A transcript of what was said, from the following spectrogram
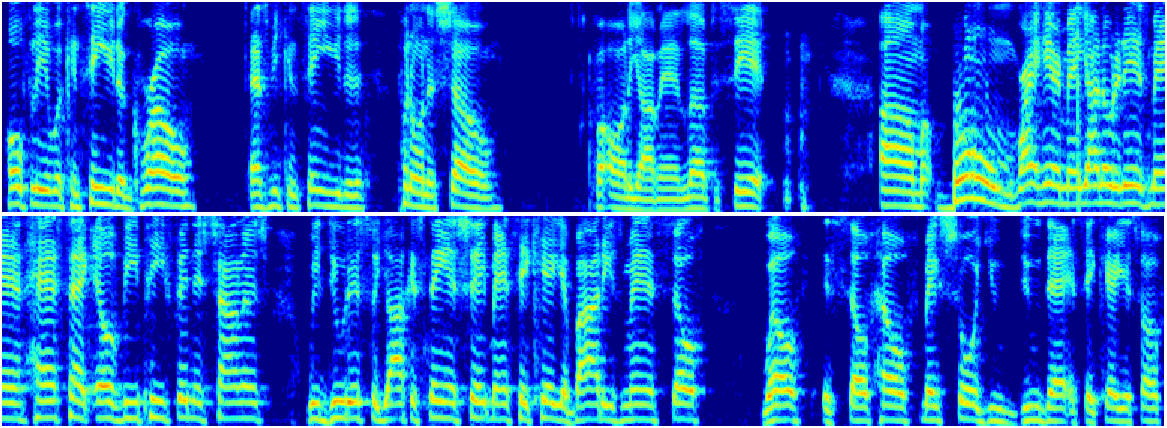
Hopefully, it will continue to grow as we continue to put on a show for all of y'all, man. Love to see it. Um, boom, right here, man. Y'all know what it is, man. Hashtag LVP Fitness Challenge. We do this so y'all can stay in shape, man. Take care of your bodies, man. Self wealth, it's self health. Make sure you do that and take care of yourself.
